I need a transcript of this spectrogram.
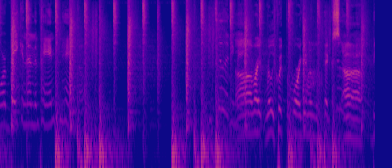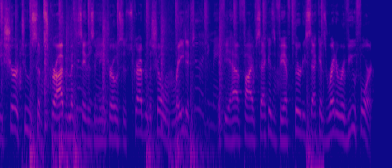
More bacon than the pan can handle. All right, really quick before I get into the picks, uh, be sure to subscribe. I meant to say this in the intro. Subscribe to the show, rate it if you have five seconds. If you have 30 seconds, write a review for it.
